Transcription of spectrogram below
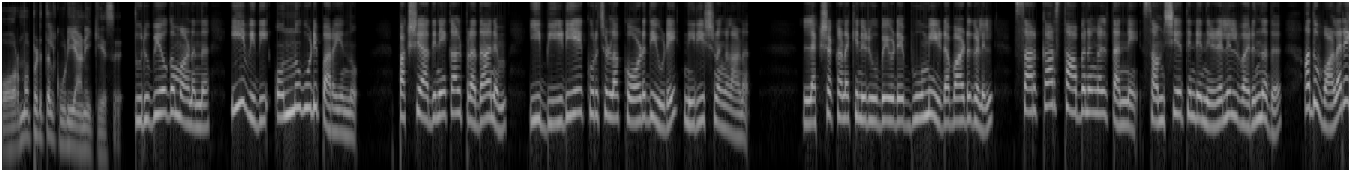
ഓർമ്മപ്പെടുത്തൽ കൂടിയാണ് ഈ കേസ്. ദുരുപയോഗമാണെന്ന് ഈ വിധി ഒന്നുകൂടി പറയുന്നു. പക്ഷെ അതിനേക്കാൾ പ്രധാനം ഈ ബി ഡിയെക്കുറിച്ചുള്ള കോടതിയുടെ നിരീക്ഷണങ്ങളാണ്. ലക്ഷക്കണക്കിന് രൂപയുടെ ഭൂമി ഇടപാടുകളിൽ സർക്കാർ സ്ഥാപനങ്ങൾ തന്നെ സംശയത്തിന്റെ നിഴലിൽ വരുന്നത് അത് വളരെ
